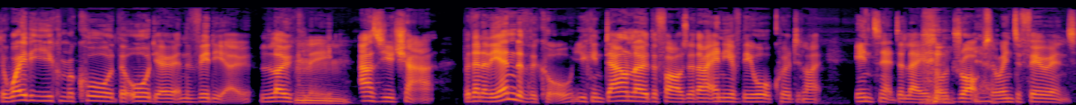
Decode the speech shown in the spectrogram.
the way that you can record the audio and the video locally Mm. as you chat, but then at the end of the call, you can download the files without any of the awkward like internet delays or drops Yeah. or interference.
